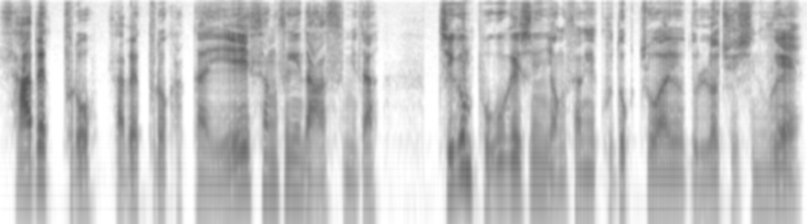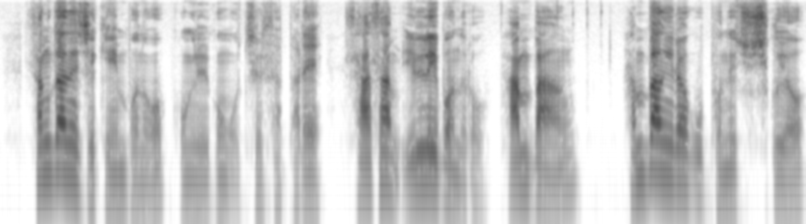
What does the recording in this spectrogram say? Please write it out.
400% 400% 가까이 상승이 나왔습니다. 지금 보고 계시는 영상에 구독, 좋아요 눌러주신 후에 상단에 제 개인 번호 010-5748-4312번으로 한방, 한방이라고 보내주시고요.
